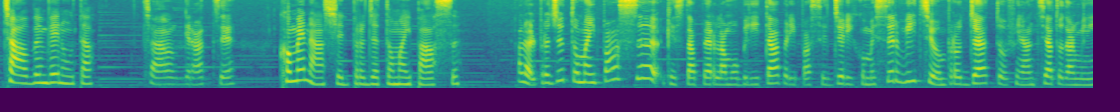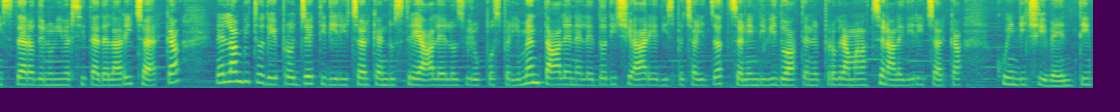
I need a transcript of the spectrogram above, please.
Ciao, benvenuta. Ciao, grazie. Come nasce il progetto MyPass? Allora, il progetto MyPass, che sta per la mobilità per i passeggeri come servizio, è un progetto finanziato dal Ministero dell'Università e della Ricerca nell'ambito dei progetti di ricerca industriale e lo sviluppo sperimentale nelle 12 aree di specializzazione individuate nel Programma Nazionale di Ricerca 1520.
